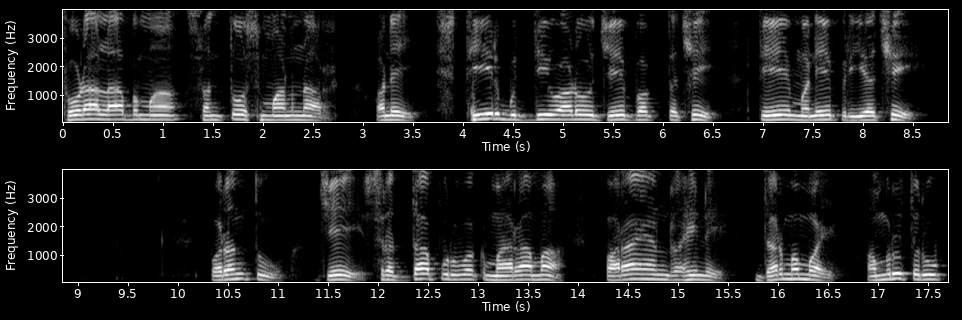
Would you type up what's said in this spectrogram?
થોડા લાભમાં સંતોષ માનનાર અને સ્થિર બુદ્ધિવાળો જે ભક્ત છે, તે મને પ્રિય છે. પરંતુ જે શ્રદ્ધાપૂર્વક મારામાં પરાયણ રહીને ધર્મમય, અમૃતરૂપ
